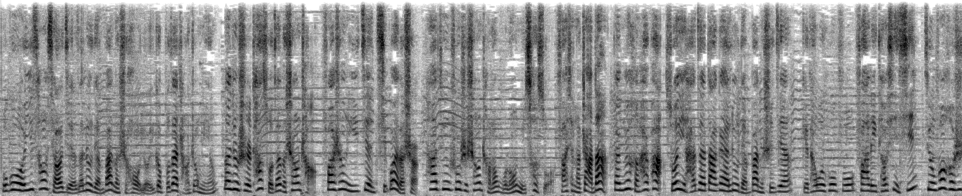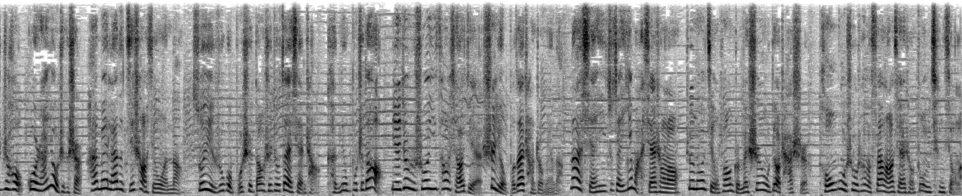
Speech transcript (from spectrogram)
不过伊仓小姐在六点半的时候有一个不在场证明，那就是她所在的商场发生了一件奇怪的事儿，她。听说是商场的五楼女厕所发现了炸弹，感觉很害怕，所以还在大概六点半的时间给她未婚夫发了一条信息。警方核实之后，果然有这个事儿，还没来得及上新闻呢。所以如果不是当时就在现场，肯定不知道。也就是说，伊仓小姐是是有不在场证明的，那嫌疑就在伊马先生喽。正当警方准备深入调查时，头部受伤的三郎先生终于清醒了。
